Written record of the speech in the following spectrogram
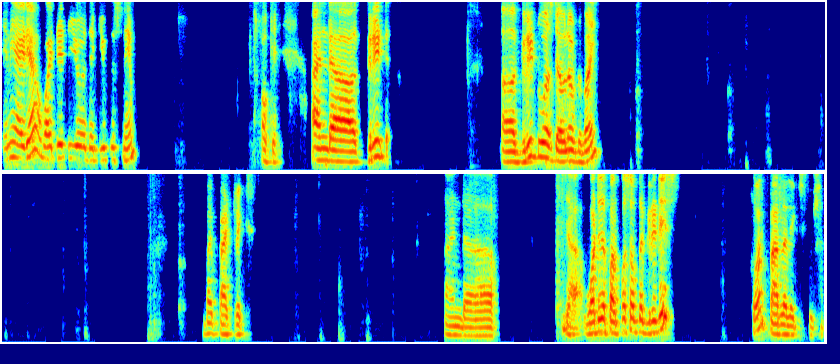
Any idea why did you they give this name? Okay, and uh, Grid. Uh, Grid was developed by by Patrick. And uh, yeah, what is the purpose of the grid is? For parallel execution.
